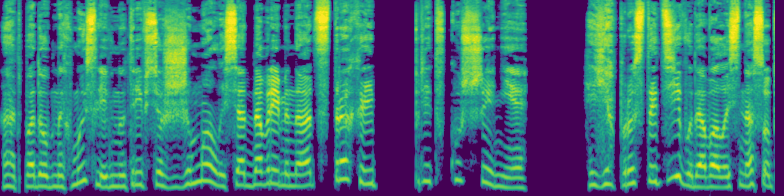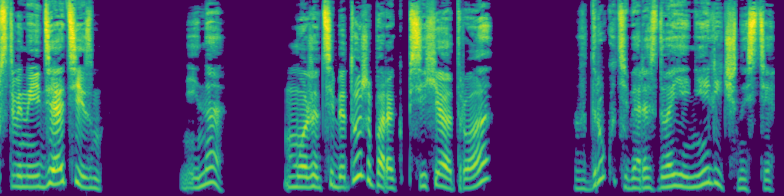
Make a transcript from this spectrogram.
От подобных мыслей внутри все сжималось одновременно от страха и предвкушения. Я просто диву давалась на собственный идиотизм. Нина, может, тебе тоже пора к психиатру, а? Вдруг у тебя раздвоение личности?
